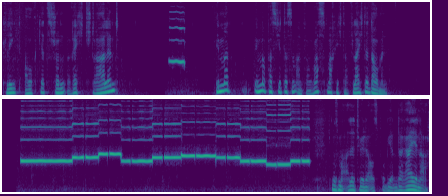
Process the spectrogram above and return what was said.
klingt auch jetzt schon recht strahlend. Immer, immer passiert das am Anfang. Was mache ich da? Vielleicht der Daumen. Ich muss mal alle Töne ausprobieren, der Reihe nach.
